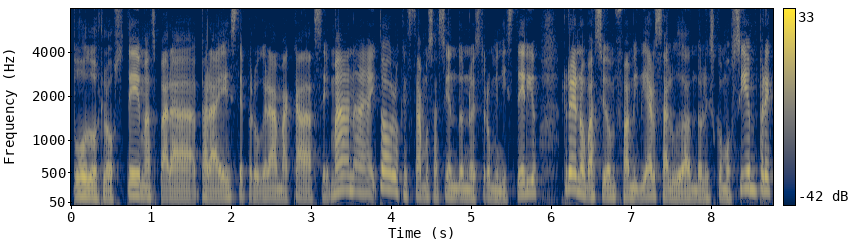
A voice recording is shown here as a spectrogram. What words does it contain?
todos los temas para, para este programa cada semana y todo lo que estamos haciendo en nuestro ministerio Renovación Familiar, saludándoles como siempre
